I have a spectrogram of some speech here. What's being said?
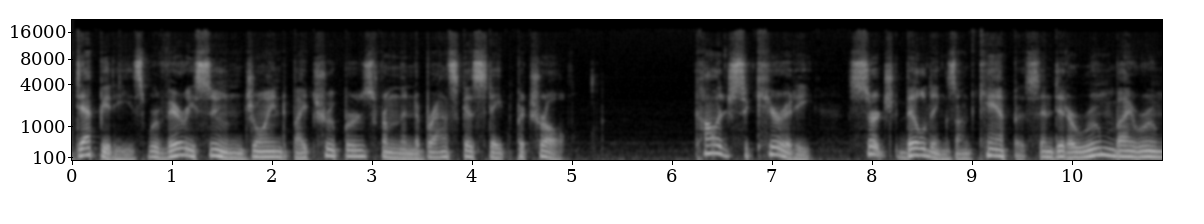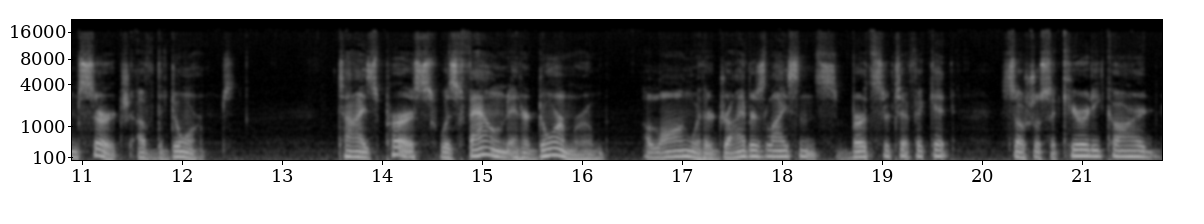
Deputies were very soon joined by troopers from the Nebraska State Patrol. College security searched buildings on campus and did a room by room search of the dorms. Ty's purse was found in her dorm room along with her driver's license, birth certificate, social security card,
